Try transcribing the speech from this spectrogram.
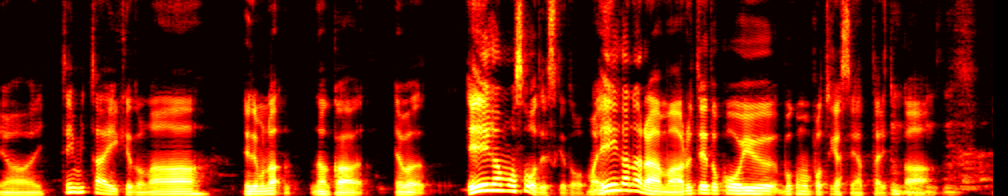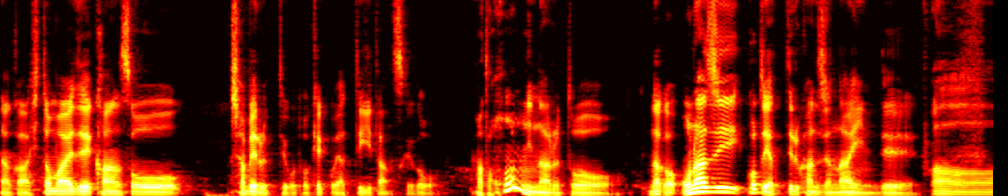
いやー、行ってみたいけどなえ、でもな、なんか、やっぱ、映画もそうですけど、まあうん映画なら、まあある程度こういう、僕もポッドキャストやったりとか、うんうんうんなんか人前で感想を喋るっていうことを結構やってきたんですけど、また本になると、なんか同じことやってる感じじゃないんで。なん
